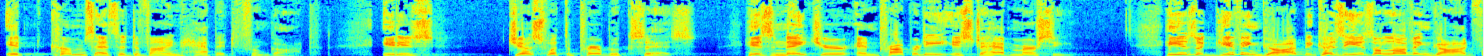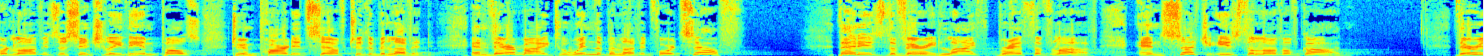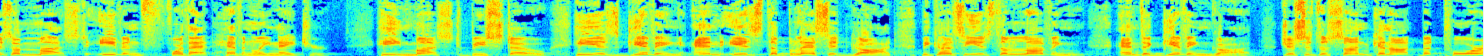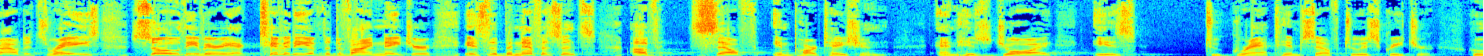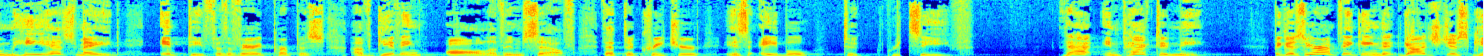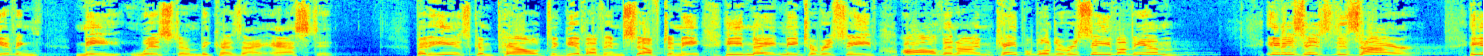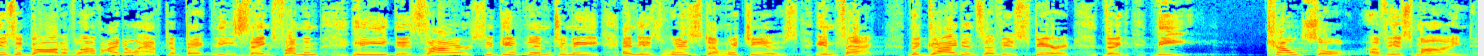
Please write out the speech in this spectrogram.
it comes as a divine habit from God. It is just what the prayer book says. His nature and property is to have mercy. He is a giving God because he is a loving God, for love is essentially the impulse to impart itself to the beloved, and thereby to win the beloved for itself. That is the very life breath of love, and such is the love of God. There is a must even for that heavenly nature. He must bestow. He is giving and is the blessed God because he is the loving and the giving God. Just as the sun cannot but pour out its rays, so the very activity of the divine nature is the beneficence of self impartation. And his joy is to grant himself to his creature, whom he has made empty for the very purpose of giving all of himself that the creature is able to receive. That impacted me because here I'm thinking that God's just giving me wisdom because I asked it. But he is compelled to give of himself to me. He made me to receive all that I'm capable to receive of him. It is his desire he is a God of love. I don't have to beg these things from Him. He desires to give them to me. And His wisdom, which is, in fact, the guidance of His Spirit, the, the counsel of His mind,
